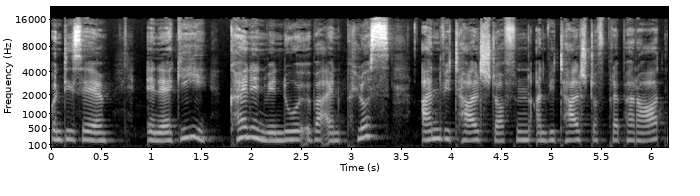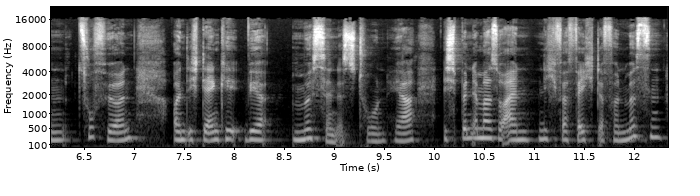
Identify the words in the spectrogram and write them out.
Und diese Energie können wir nur über ein Plus an Vitalstoffen, an Vitalstoffpräparaten zuführen. Und ich denke, wir müssen es tun. Ja, ich bin immer so ein nicht Verfechter von müssen,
